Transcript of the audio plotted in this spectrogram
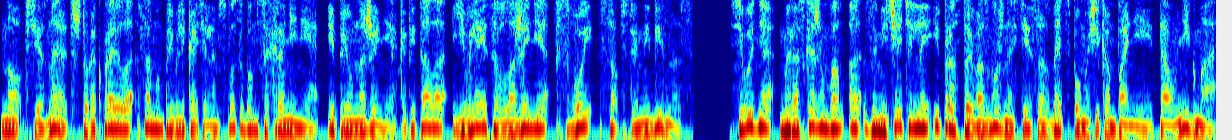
Но все знают, что, как правило, самым привлекательным способом сохранения и приумножения капитала является вложение в свой собственный бизнес. Сегодня мы расскажем вам о замечательной и простой возможности создать с помощью компании Taunigma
